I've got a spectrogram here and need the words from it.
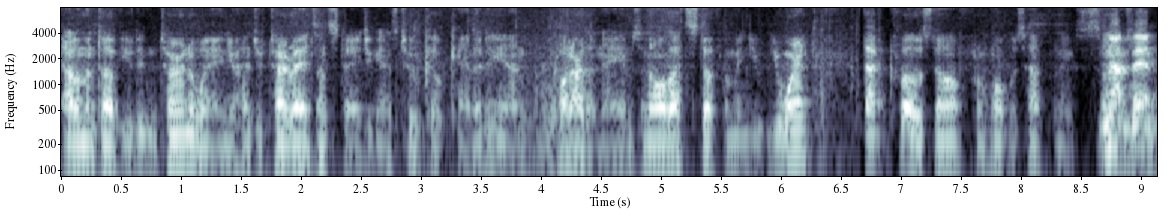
element of you didn't turn away and you had your tirades on stage against who killed Kennedy and what are the names and all that stuff. I mean, you, you weren't that closed off from what was happening. Not then.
